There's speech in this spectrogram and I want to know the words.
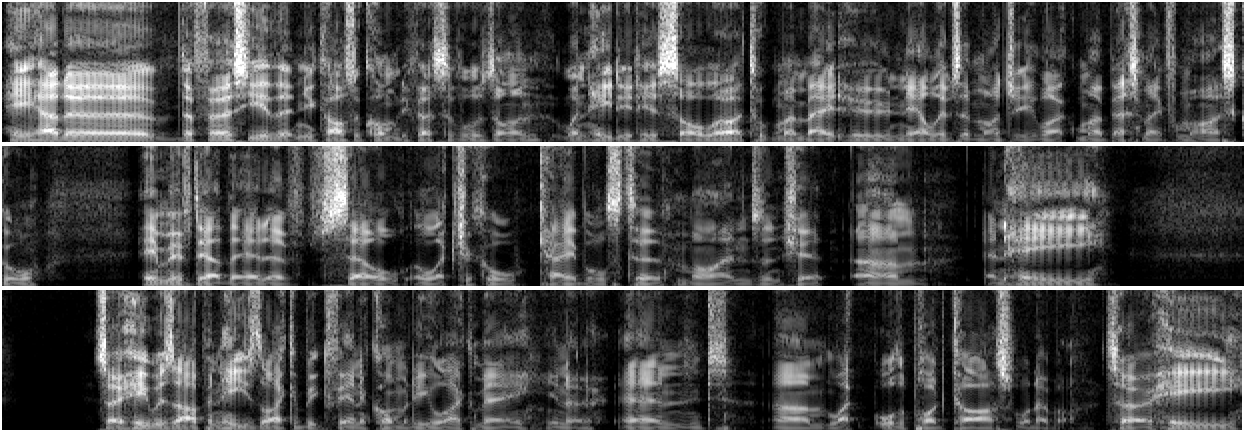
he had a the first year that Newcastle Comedy Festival was on when he did his solo. I took my mate who now lives at Mudgee, like my best mate from high school. He moved out there to sell electrical cables to mines and shit. Um, and he so he was up and he's like a big fan of comedy like me, you know, and um, like all the podcasts, whatever. So he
